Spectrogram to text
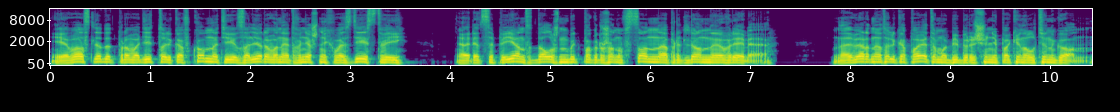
его следует проводить только в комнате, изолированной от внешних воздействий, а реципиент должен быть погружен в сон на определенное время. Наверное, только поэтому Бибер еще не покинул Тингон.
